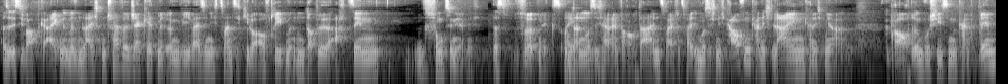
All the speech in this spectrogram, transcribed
Also ist sie überhaupt geeignet mit einem leichten Travel Jacket, mit irgendwie, weiß ich nicht, 20 Kilo Auftrieb, mit einem Doppel 18? Das funktioniert nicht. Das wird nichts. Und dann muss ich halt einfach auch da im Zweifelsfall, muss ich nicht kaufen, kann ich leihen, kann ich mir gebraucht irgendwo schießen, kein Problem.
